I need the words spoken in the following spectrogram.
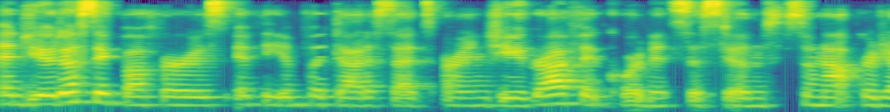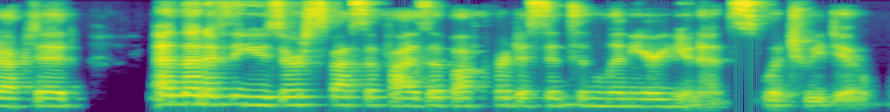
and geodesic buffers if the input data sets are in geographic coordinate systems, so not projected, and then if the user specifies a buffer distance in linear units, which we do.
